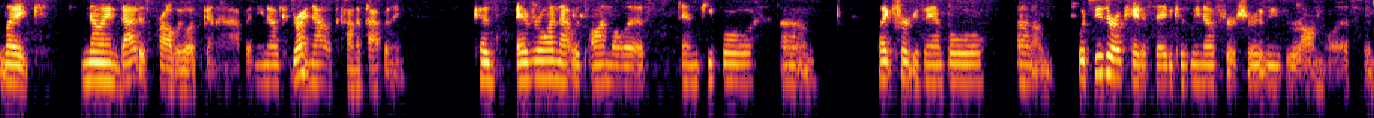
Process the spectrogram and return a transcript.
Like, knowing that is probably what's going to happen, you know, because right now it's kind of happening. Because everyone that was on the list and people, um, like for example, um, which these are okay to say because we know for sure these were on the list, and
